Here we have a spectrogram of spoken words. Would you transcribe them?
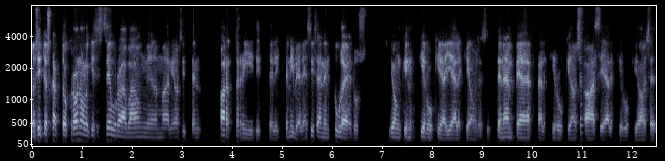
No sitten jos katsoo kronologisesti seuraavaa ongelmaa, niin on sitten artriitit, eli nivelen sisäinen tulehdus jonkin kirurgian jälkeen, on se sitten MPFL-kirurgia, on se ACL-kirurgia, on se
